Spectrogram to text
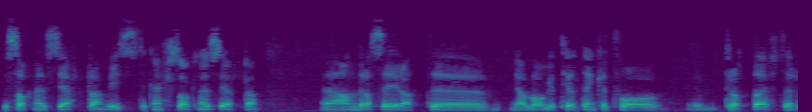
det saknades hjärta. Visst, det kanske saknades hjärta. Eh, andra säger att eh, ja, laget helt enkelt var eh, trötta efter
